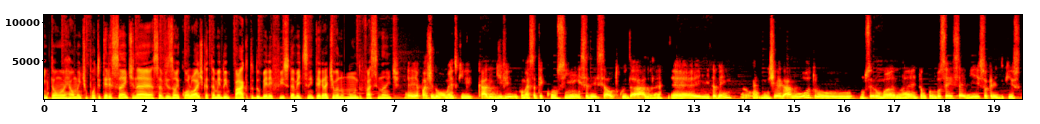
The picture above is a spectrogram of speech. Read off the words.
Então, é realmente um ponto interessante, né? Essa visão ecológica também do impacto, do benefício da medicina integrativa no mundo. Fascinante. É, e a partir do momento que cada indivíduo começa a ter consciência desse autocuidado, né? É, e também enxergar no outro um ser humano, né? Então, quando você recebe isso, acredito que isso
